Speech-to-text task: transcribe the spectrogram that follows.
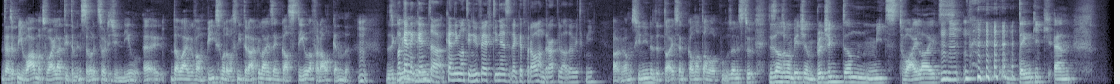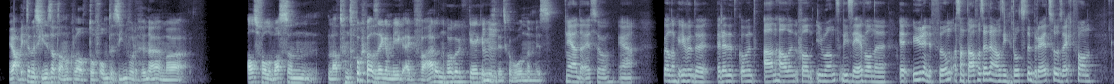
dat is ook niet waar, maar Twilight deed tenminste wel iets origineel. Hè. Dat waren vampiers, maar dat was niet Dracula in zijn kasteel dat verhaal kende. Dus ik Mm. Maar ik weet ken een kind dat. Ik ken iemand die nu 15 is, like het verhaal van Dracula, dat weet ik niet. Ja, misschien niet in de details en kan dat dan wel cool zijn. Het is, het is dan zo'n beetje een Bridgerton meets Twilight, Mhm. denk ik. En ja, weet je, misschien is dat dan ook wel tof om te zien voor hun, hè, maar als volwassen, laten we toch wel zeggen, mega ervaren horror kijken, Mhm. is dit gewoon een mis. Ja, dat is zo. Ja. Ik wil nog even de Reddit-comment aanhalen van iemand die zei van eh, een uur in de film, als ze aan tafel zitten en als die grootste bruid zo zegt van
